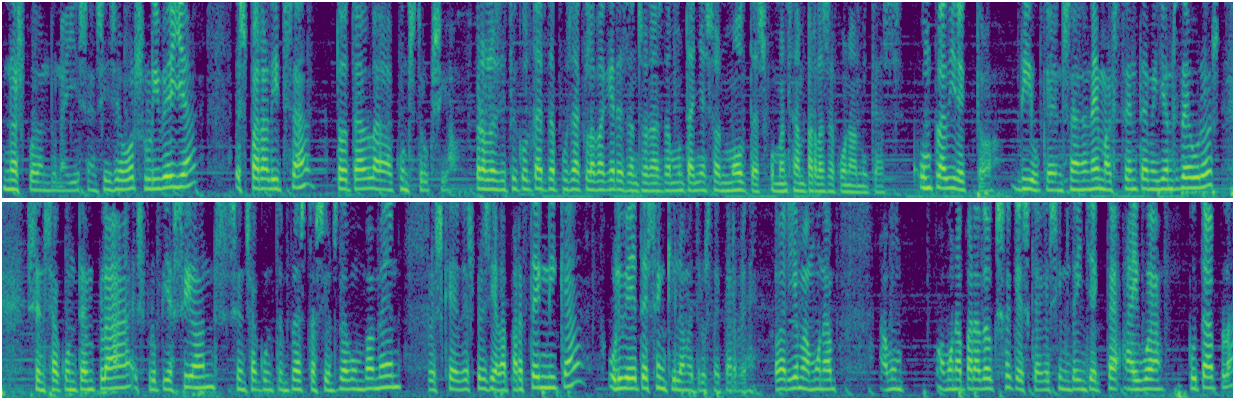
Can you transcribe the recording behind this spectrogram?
no es poden donar llicències. Llavors, Olivella es paralitza tota la construcció. Però les dificultats de posar clavegueres en zones de muntanya són moltes, començant per les econòmiques. Un pla director diu que ens n'anem als 30 milions d'euros sense contemplar expropiacions, sense contemplar estacions de bombament, però és que després hi ha la part tècnica. Olivella té 100 quilòmetres de carrer. Acabaríem amb una, amb un amb una paradoxa que és que haguéssim d'injectar aigua potable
